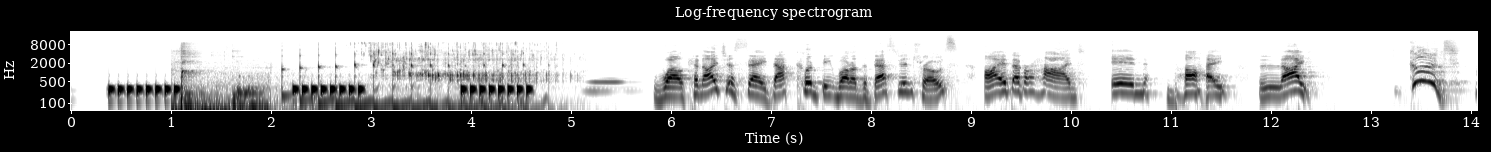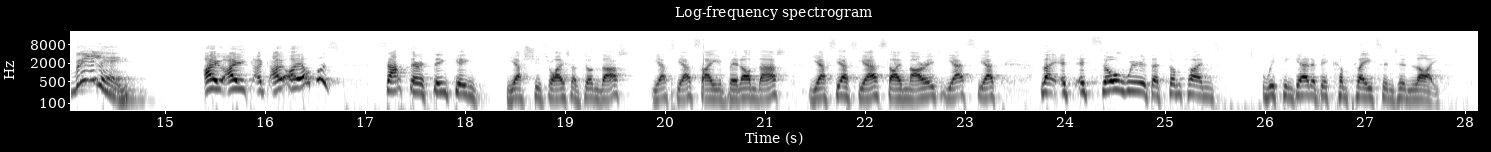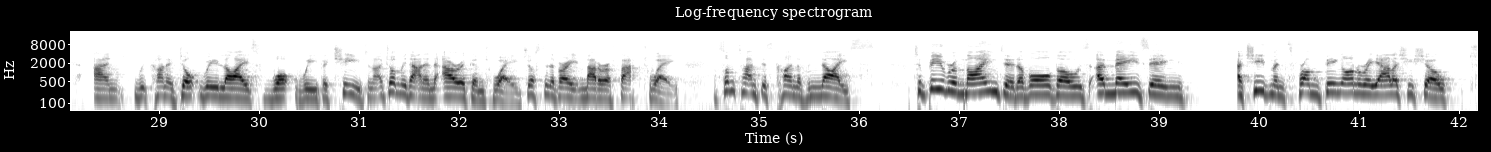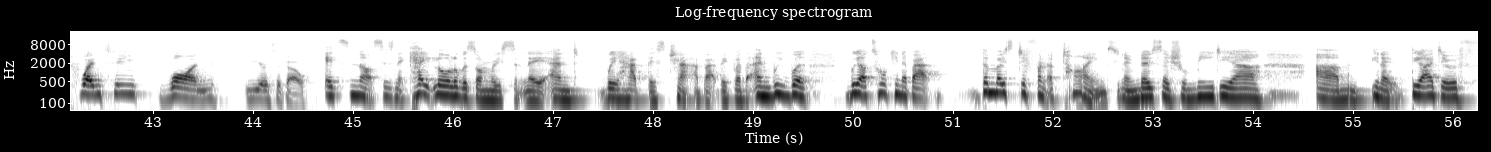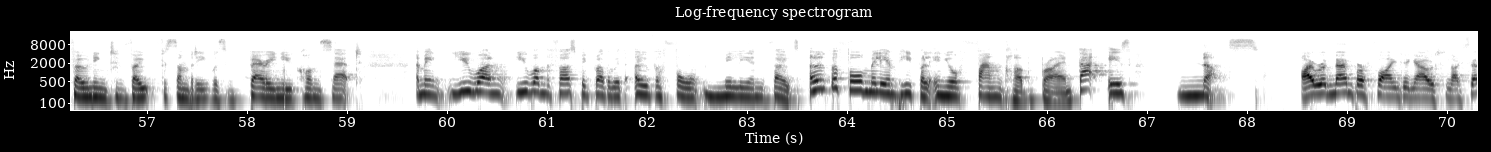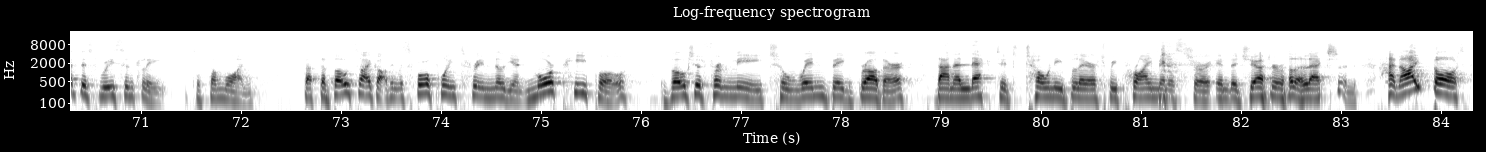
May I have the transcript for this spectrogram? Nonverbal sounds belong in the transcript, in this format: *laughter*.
Well, can I just say that could be one of the best intros I've ever had in my life. Good, really? I, I, I, I almost sat there thinking, yes, she's right, I've done that. Yes, yes, I've been on that. Yes, yes, yes, I'm married. Yes, yes. Like, it's, it's so weird that sometimes we can get a bit complacent in life and we kind of don't realize what we've achieved. And I don't mean that in an arrogant way, just in a very matter of fact way. Sometimes it's kind of nice to be reminded of all those amazing achievements from being on a reality show 21 years ago. It's nuts, isn't it? Kate Lawler was on recently and we had this chat about Big Brother and we were we are talking about the most different of times, you know, no social media. Um, you know, the idea of phoning to vote for somebody was a very new concept. I mean, you won you won the first Big Brother with over 4 million votes. Over 4 million people in your fan club, Brian. That is nuts. I remember finding out, and I said this recently to someone, that the votes I got, I think it was 4.3 million, more people voted for me to win Big Brother than elected Tony Blair to be Prime *laughs* Minister in the general election. And I thought,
